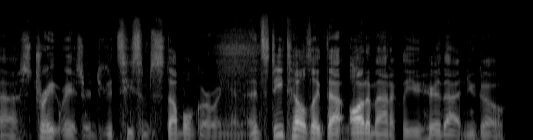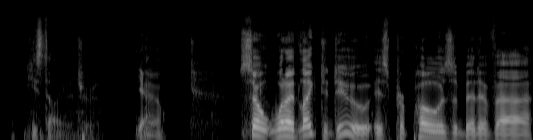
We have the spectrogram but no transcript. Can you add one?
uh, straight razored. You could see some stubble growing in. And it's details like that. Automatically, you hear that and you go, he's telling the truth. Yeah. You know. So what I'd like to do is propose a bit of a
